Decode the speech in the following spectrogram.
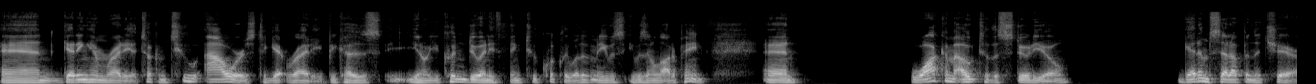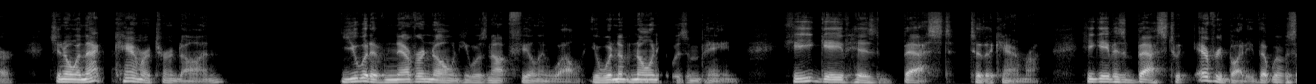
and getting him ready. It took him two hours to get ready because you know you couldn't do anything too quickly with him, and he was he was in a lot of pain. And walk him out to the studio, get him set up in the chair. Do you know when that camera turned on, you would have never known he was not feeling well. You wouldn't have known he was in pain. He gave his best to the camera. He gave his best to everybody that was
